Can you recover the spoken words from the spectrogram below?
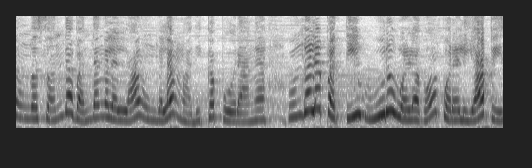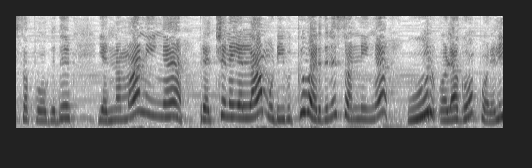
உங்க சொந்த பந்தங்கள் எல்லாம் உங்களை மதிக்க போறாங்க. உங்களை பத்தி ஊரு உலகம் பொருளியா பேச போகுது. என்னம்மா நீங்க? பிரச்சனையெல்லாம் முடிவுக்கு வருதுன்னு சொன்னீங்க. ஊர் உலகம் புரளி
